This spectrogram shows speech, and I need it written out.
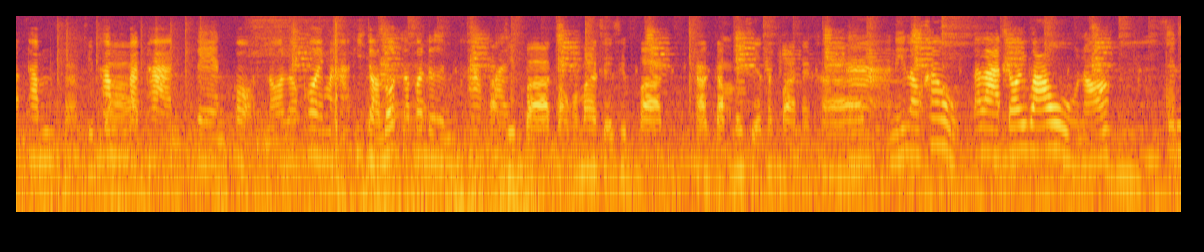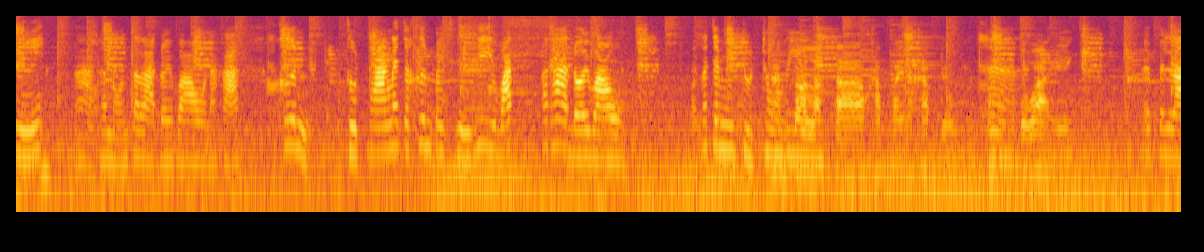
อำเภอก่อนทสามสิบำบาทำบัทตรผ่านแดนก่อนเนาะแล้วค่อยมาหาที่จอดรถแล้วก็เดินข้ามไปสามสิบบาทฝั่งพม่าเสียสิบบาท ขากลับไม่เสียสักบาทนะครัอ่าบอันนี้เราเข้าตลาดดอยเวาเนาะอืมเส้นนี้อ่าถนนตลาดดอยเวานะคะ ขึ้นสุดทางน่าจะขึ้นไปถึงที่วัดพระธาตุดอยเวาก็จะมีจุดชมวิว ท่านก็หลับตาขับไปนะครับ เดี๋ยวถนนมันจะว่างเอง ไม่เป็นไร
